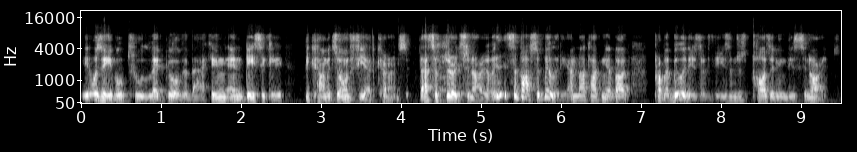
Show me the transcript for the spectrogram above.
it was able to let go of the backing and basically become its own fiat currency. That's a third scenario. It's a possibility. I'm not talking about probabilities of these. I'm just positing these scenarios.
